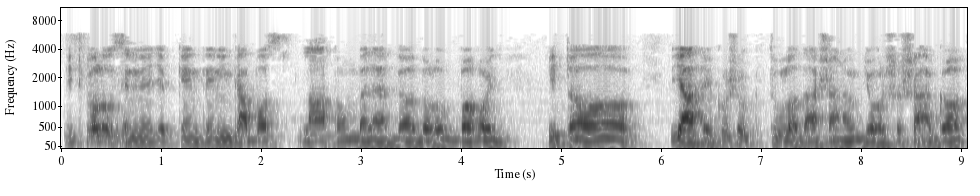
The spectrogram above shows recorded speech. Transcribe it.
Itt valószínű egyébként én inkább azt látom bele ebbe a dologba, hogy itt a játékosok túladásának gyorsasága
